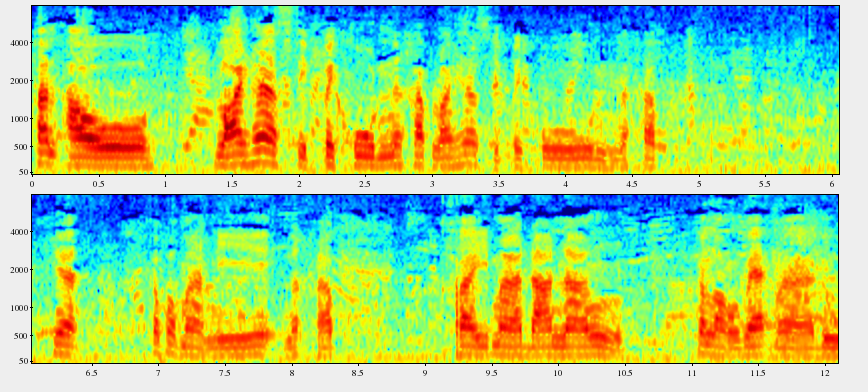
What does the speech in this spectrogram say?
ท่านเอาอย่าร้อยห้าสิบไปคูณนะครับร้อยห้าสิบไปคูณนะครับเนี่ยก็ประมาณนี้นะครับ ใครมาดานังก็ลองแวะมาดู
